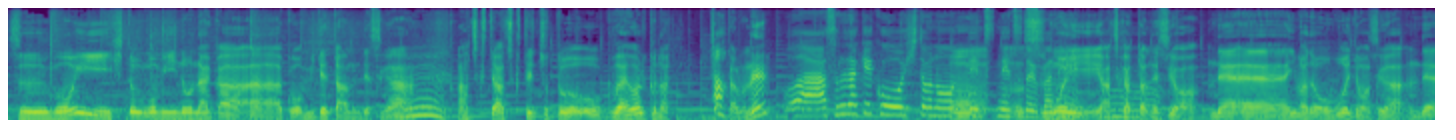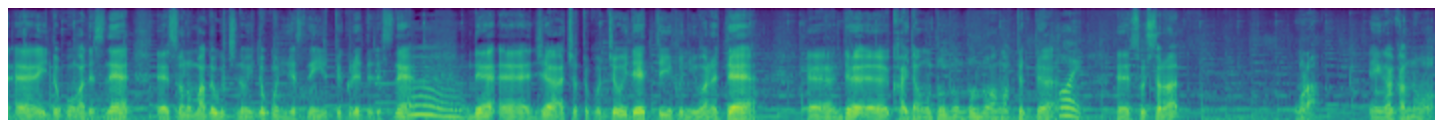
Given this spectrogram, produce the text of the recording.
すごい人混みの中あーこう見てたんですが、うん。暑くて暑くてちょっと具合悪くなっちゃったのね。わあそれだけこう人の熱うん。熱というかね。すごい暑かったんですよ。で、えー今でも覚えてますがで、えーいとこがですね、えーその窓口のいとこにですね言ってくれてですね、うん。で、えーじゃあちょっとこっちおいでっていうふうに言われて、えーで、えー階段をどんどんどんどん上がってって、はい。えーそしたらほら映画館の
